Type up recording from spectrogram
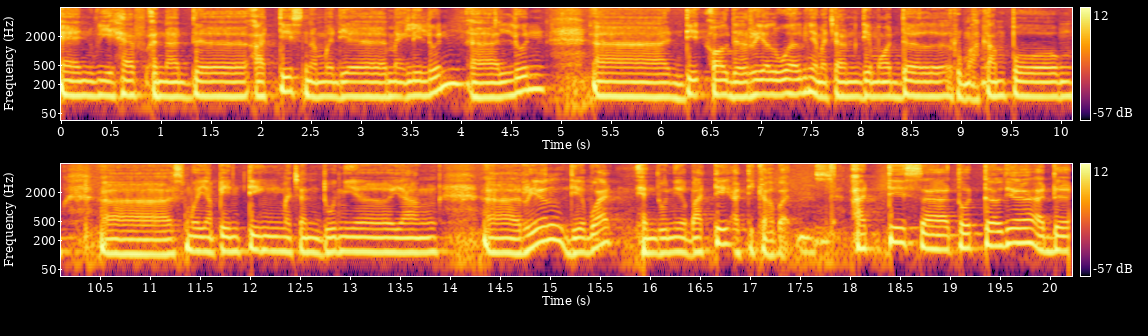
And we have another artist nama dia McLee Lun uh, Lun uh, did all the real world punya macam dia model rumah kampung uh, semua yang painting macam dunia yang uh, real dia buat and dunia batik Atika buat. Artis uh, total dia ada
